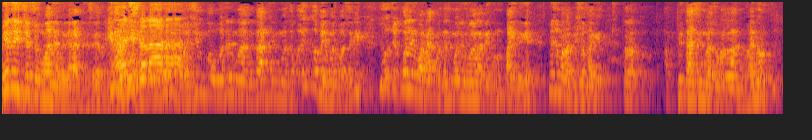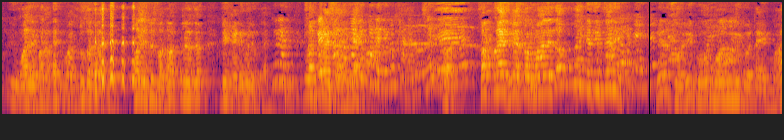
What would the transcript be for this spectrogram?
मेरो इज्जत चाहिँ उहाँले भएर राखिदिन्छ क्या। भैँसीको मोमो चाहिँ उहाँको दार्जिलिङमा चाहिँ भयङ्कर फेमस भएछ कि यो चाहिँ कसले बनाएको भन्दा चाहिँ मैले उहाँलाई देखाउनु पनि पाइनँ कि। त्यो चाहिँ मलाई विश्वास लाग्यो। तर अब फेरि दार्जिलिङमा चाहिँ उहाँलाई लानु भएन। उहाँले बनाएको उहाँ दुःख उहाँले जुस भन्नु त्यसले चाहिँ देखाइदिएँ मैले उसलाई सरप्राइज लाग्यो क्या। सरप्राइज क्या? तर उहाँले जम्मै त्यो दिन चाहिँ नि मेरो छोरीको मर्नीको टाइममा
